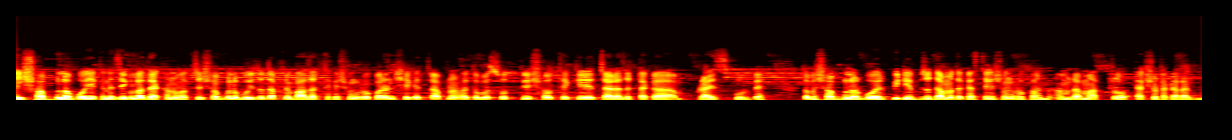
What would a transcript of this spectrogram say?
এই সবগুলো বই এখানে যেগুলো দেখানো হচ্ছে সবগুলো বই যদি আপনি বাজার থেকে সংগ্রহ করেন, সেক্ষেত্রে আপনার হয়তো বা ছত্রিশশো থেকে চার হাজার টাকা প্রাইস পড়বে। তবে সবগুলোর বইয়ের পিডিএফ যদি আমাদের কাছ থেকে সংগ্রহ করেন, আমরা মাত্র একশো টাকা রাখব।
